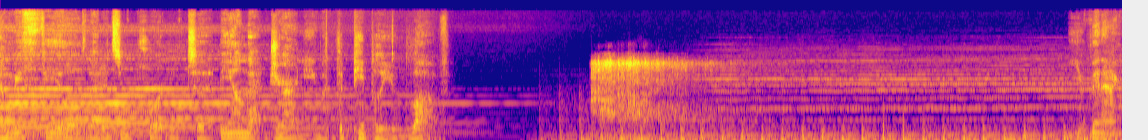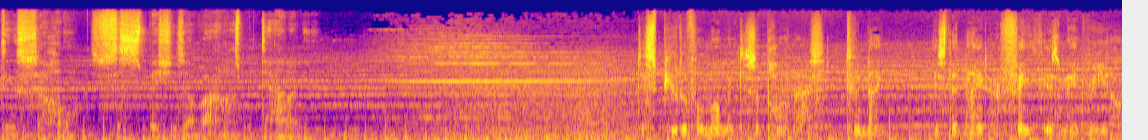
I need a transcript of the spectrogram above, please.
And we feel that it's important to be on that journey with the people you love. You've been acting so suspicious of our hospitality. This beautiful moment is upon us. Tonight is the night our faith is made real.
